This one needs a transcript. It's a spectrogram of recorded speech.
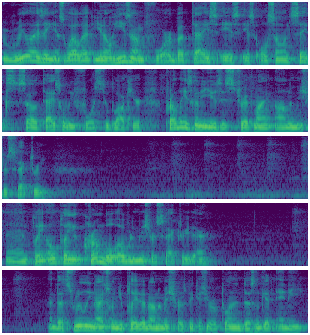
realizing as well that, you know, he's on four, but Thijs is, is also on six. So Thijs will be forced to block here. Probably he's going to use his strip mine on the Mishra's factory. And playing, oh, playing a crumble over the Mishra's factory there. And that's really nice when you play that on a Mishra's because your opponent doesn't get any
